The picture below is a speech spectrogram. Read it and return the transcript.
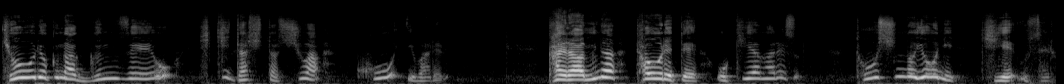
強力な軍勢を引き出した主はこう言われる。彼らは皆倒れて起き上がれず刀身のように消え失せる。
